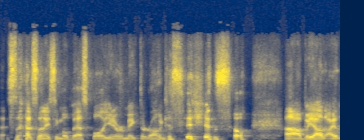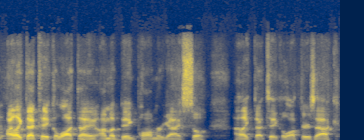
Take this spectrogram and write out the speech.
that's that's the nice thing about best ball. You never make the wrong decisions. So, uh, but yeah, I, I like that take a lot. I, I'm a big Palmer guy, so I like that take a lot there, Zach.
